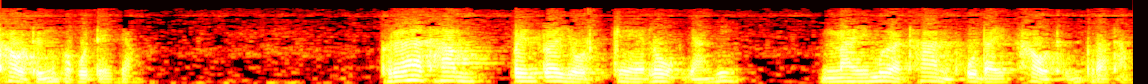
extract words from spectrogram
เข้าถึงพระพุทธเจ้าพระธรรมเป็นประโยชน์แก่โลกอย่างยิ่ง ในเมื่อท่านผู้ใดเข้าถึงพระธรรม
